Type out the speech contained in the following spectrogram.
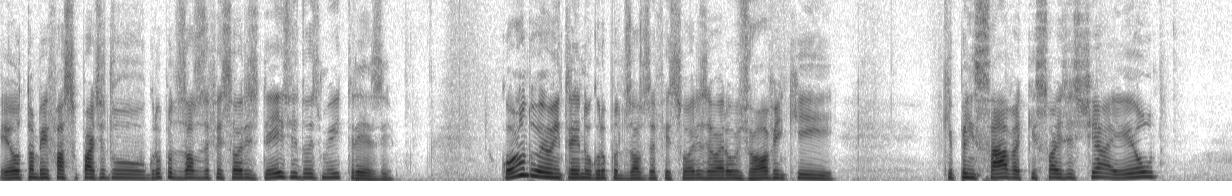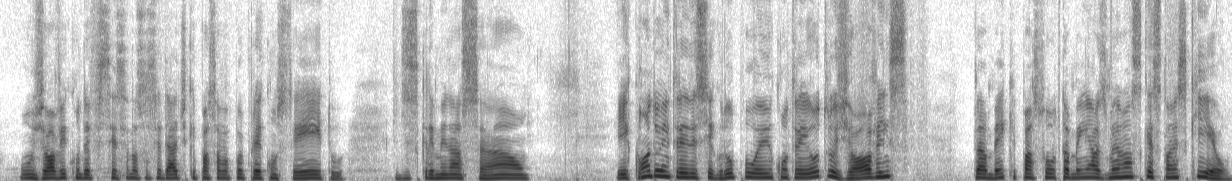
Eu também faço parte do grupo dos Altos Defensores desde 2013. Quando eu entrei no grupo dos Altos Defensores, eu era o jovem que que pensava que só existia eu, um jovem com deficiência na sociedade que passava por preconceito, discriminação. E quando eu entrei nesse grupo, eu encontrei outros jovens também que passou também as mesmas questões que eu.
